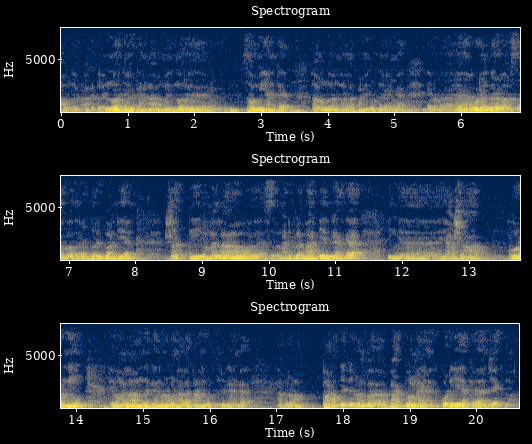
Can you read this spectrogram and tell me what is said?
அவங்க பக்கத்தில் இன்னொருத்தர் இருக்காங்க அவங்க இன்னொரு சௌமியான்ட்டு அவங்களும் நல்லா பண்ணி கொடுத்துருக்காங்க. என்னோடய உடன்பிறவா சகோதரர் துரைபாண்டியன் சக்தி இவங்கெல்லாம் நடிப்பில் மாட்டியிருக்காங்க. இங்கே யாஷா பூரணி இவங்கெல்லாம் வந்திருக்காங்க. ரொம்ப நல்லா பண்ணி கொடுத்துருக்காங்க. அப்புறம் படத்துக்கு ரொம்ப பேக் போனால் எனக்கு கூடிய இருக்கிற ஜெயக்குமார்.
